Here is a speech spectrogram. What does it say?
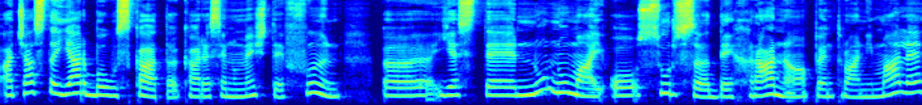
această iarbă uscată, care se numește fân, uh, este nu numai o sursă de hrană pentru animale,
